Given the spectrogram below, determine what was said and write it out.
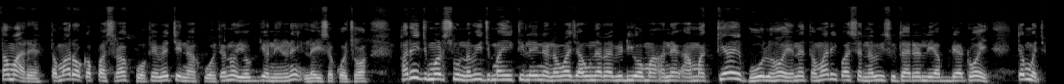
તમારે તમારો કપાસ રાખવો કે વેચી નાખવો તેનો યોગ્ય નિર્ણય લઈ શકો છો. ફરી જ મળશું નવી જ માહિતી લઈને નવા જ આવનારા વિડીયોમાં અને આમાં ક્યાંય ભૂલ હોય અને તમારી પાસે નવી સુધારેલી અપડેટ હોય તેમજ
